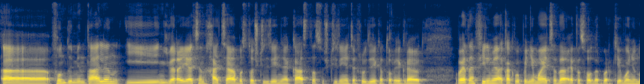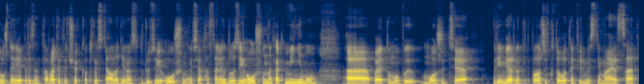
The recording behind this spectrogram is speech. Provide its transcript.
а, фундаментален и невероятен хотя бы с точки зрения каста, с точки зрения тех людей, которые играют в этом фильме, а как вы понимаете, да, это Содерберг, его не нужно репрезентовать, это человек, который снял 11 друзей Оушена и всех остальных друзей Оушена как минимум, а, поэтому вы можете примерно предположить, кто в этом фильме снимается,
